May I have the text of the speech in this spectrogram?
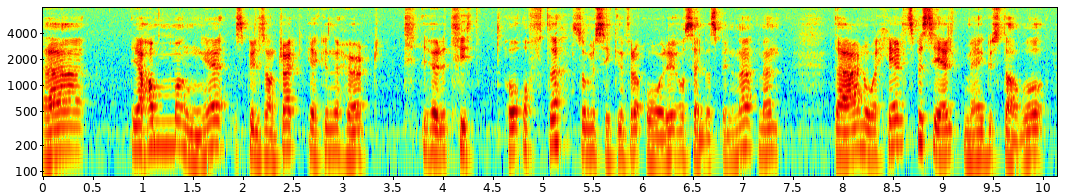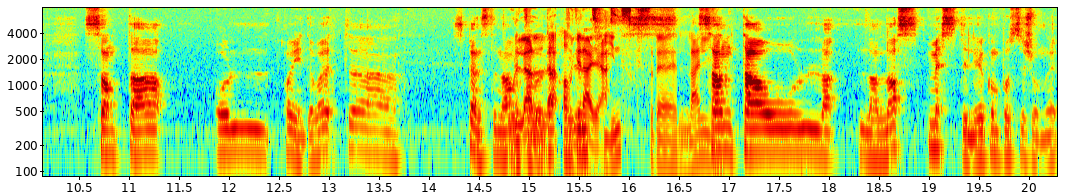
Eh, jeg har mange spillsoundtrack jeg kunne hørt, høre titt og ofte, som musikken fra Ori og Zelda-spillene, men det er noe helt spesielt med Gustavo Santa Ol... Oi, det var et spenstig navn. Det er argentinsk, så det er lalla. Santaolallas mesterlige komposisjoner.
